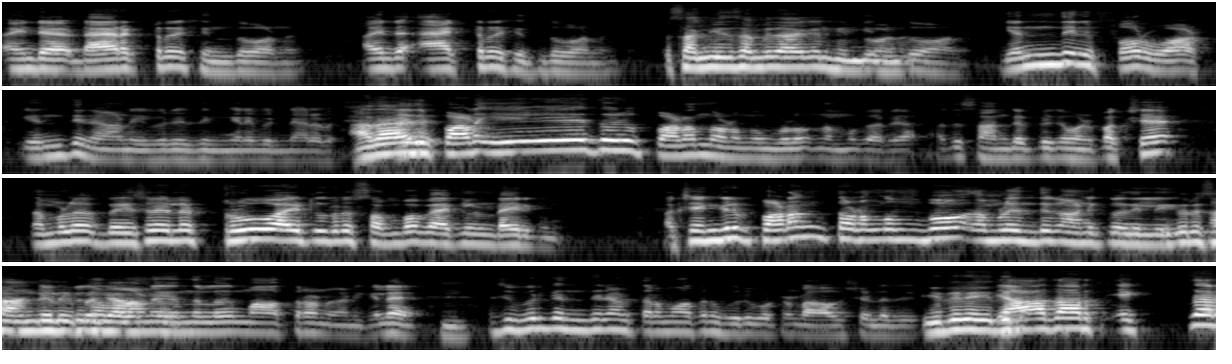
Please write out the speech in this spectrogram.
അതിന്റെ ഡയറക്ടർ ഹിന്ദുവാണ്. അതിന്റെ ആക്ടർ ഹിന്ദുവാണ്. സംഗീത സംവിധായകൻ ഹിന്ദുവാണ്. എന്തിന് ഫോർ വാട്ട് എന്തിനാണ് ഇവർ ഇത് ഇങ്ങനെ പിന്നാലെ അതായത് പടം ഏതൊരു പടം തുടങ്ങുമ്പോഴും നമുക്കറിയാം അത് സാങ്കല്പികമാണ്. പക്ഷെ നമ്മൾ ബേസ്ഡ് ട്രൂ ആയിട്ടുള്ളൊരു സംഭവം ബാക്കിൽ ഉണ്ടായിരിക്കും. പക്ഷെ എങ്കിലും പടം തുടങ്ങുമ്പോൾ നമ്മൾ എന്ത് കാണിക്കും അതിൽ ഇതൊരു സാങ്കല്പിക സാങ്കല്പികമാണ് എന്നുള്ളത് മാത്രമാണ് കാണിക്കുക അല്ലെ? പക്ഷെ ഇവർക്ക് എന്തിനാണ് ഇത്രമാത്രം കുരു പൊട്ടേണ്ട ആവശ്യമുള്ളത് ഇതിൽ യാഥാർത്ഥ്യ എത്ര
